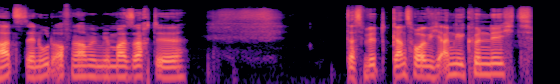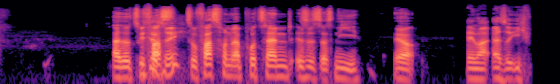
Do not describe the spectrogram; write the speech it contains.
Arzt der Notaufnahme mir mal sagte, das wird ganz häufig angekündigt. Also zu, Ist fast, zu fast 100 Prozent ist es das nie. Ja. Also ich,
